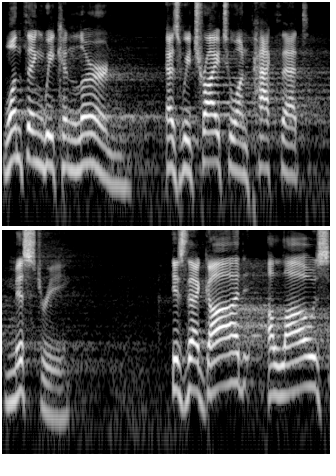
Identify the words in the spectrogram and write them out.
One thing we can learn as we try to unpack that mystery is that God allows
